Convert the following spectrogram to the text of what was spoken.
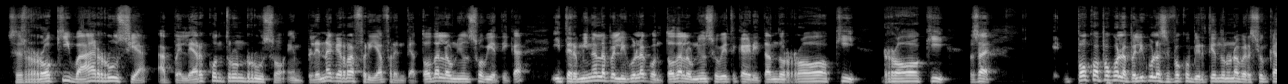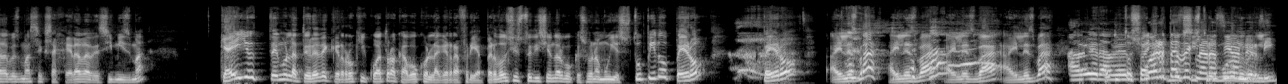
Entonces Rocky va a Rusia a pelear contra un ruso en plena Guerra Fría frente a toda la Unión Soviética y termina la película con toda la Unión Soviética gritando Rocky, Rocky. O sea, poco a poco la película se fue convirtiendo en una versión cada vez más exagerada de sí misma que ahí yo tengo la teoría de que Rocky 4 acabó con la Guerra Fría. Perdón si estoy diciendo algo que suena muy estúpido, pero, pero, ahí les va, ahí les va, ahí les va, ahí les va. A ver, a ver, fuertes declaraciones.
